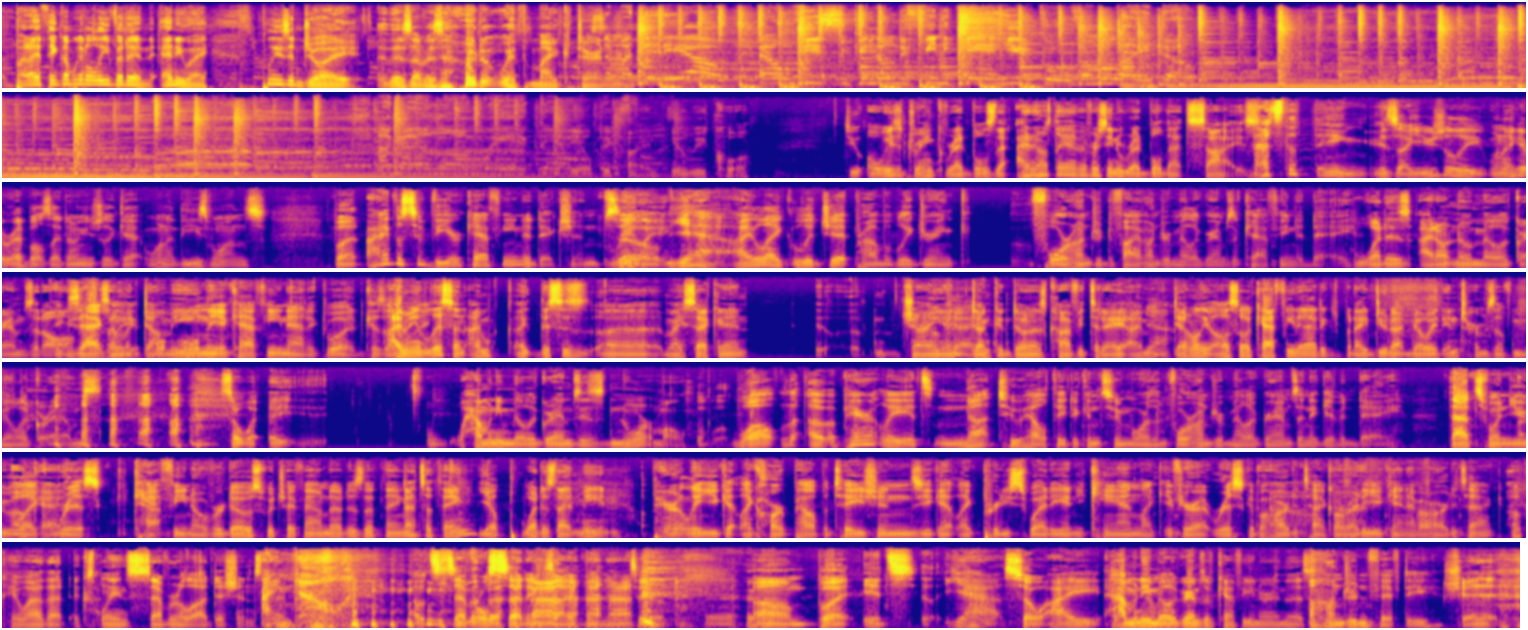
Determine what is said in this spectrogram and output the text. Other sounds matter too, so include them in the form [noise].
but I think I'm gonna leave it in anyway. Please enjoy this episode [laughs] with Mike Turner. You always drink Red Bulls that I don't think I've ever seen a Red Bull that size. That's the thing is I usually when I get Red Bulls I don't usually get one of these ones. But I have a severe caffeine addiction. So Really? yeah, I like legit probably drink 400 to 500 milligrams of caffeine a day. what is I don't know milligrams at all. Exactly. I'm a dummy. Only a caffeine addict would. Because I mean, listen, I'm I, this is uh, my second giant Okay. Dunkin' Donuts coffee today. I'm Yeah. definitely also a caffeine addict, but I do not know it in terms of milligrams. [laughs] so, what, uh, how many milligrams is normal? Well, uh, apparently it's not too healthy to consume more than 400 milligrams in a given day. That's when you like Okay. risk caffeine overdose, which I found out is the thing. That's a thing. Yep. What does that mean? Apparently, you get like heart palpitations, you get like pretty sweaty, and you can like if you're at risk of a heart attack oh, already, you can't have a heart attack. Okay, wow, that explains several auditions. that I I've [laughs] know. [laughs] oh, [laughs] several settings I've been into. [laughs] Um, but it's yeah. So I How many milligrams of caffeine are in this? 150. Shit. [laughs]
